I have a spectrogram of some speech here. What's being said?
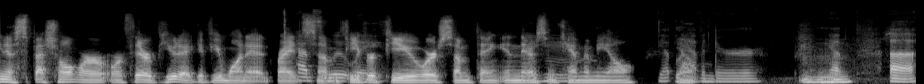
you know, special or or therapeutic if you wanted, right? Absolutely. Some feverfew or something in there, mm-hmm. some chamomile. Yep, yep. lavender. Mm-hmm. Yep. Uh,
